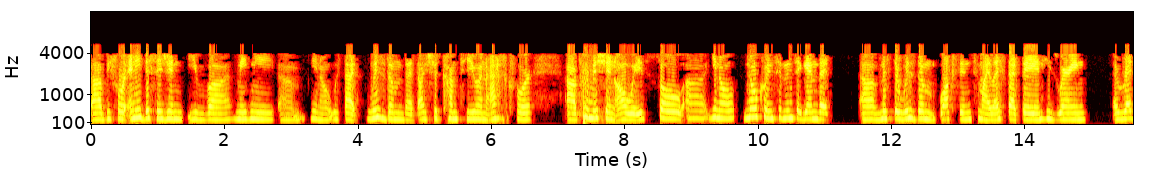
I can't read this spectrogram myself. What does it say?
Uh, before any decision, you've uh, made me, um, you know, with that wisdom that I should come to you and ask for uh, permission always. So, uh, you know, no coincidence again that uh, Mr. Wisdom walks into my life that day and he's wearing a red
